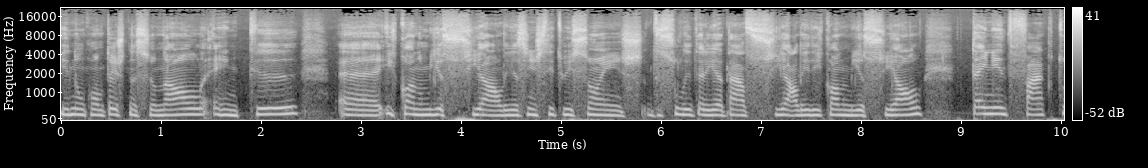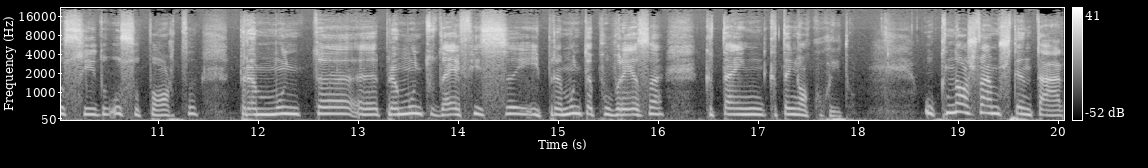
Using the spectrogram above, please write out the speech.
e num contexto nacional em que a economia social e as instituições de solidariedade social e de economia social têm de facto sido o suporte para, muita, eh, para muito déficit e para muita pobreza que tem, que tem ocorrido. O que nós vamos tentar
